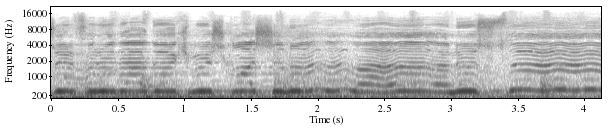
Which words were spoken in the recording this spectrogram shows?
Sülfürü de dökmüş kaşının üstüne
